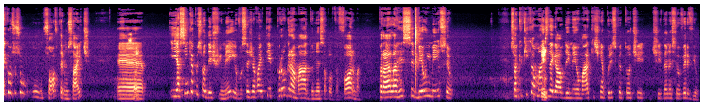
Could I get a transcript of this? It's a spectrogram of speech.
É como se fosse um, um software, um site. É, e assim que a pessoa deixa o e-mail, você já vai ter programado nessa plataforma para ela receber um e-mail seu. Só que o que é o mais legal do e-mail marketing é por isso que eu estou te, te dando esse overview.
